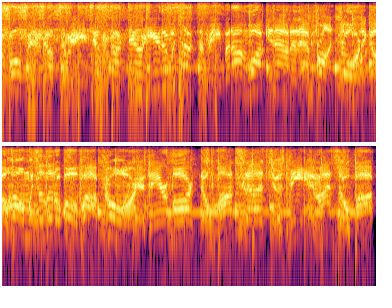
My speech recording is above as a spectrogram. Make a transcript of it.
You opened up to me. Just stuck down here, that would suck to me. But I'm walking out of that front door to go home with a little bowl of popcorn. Where there are no monsters, just me and my soap opera.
